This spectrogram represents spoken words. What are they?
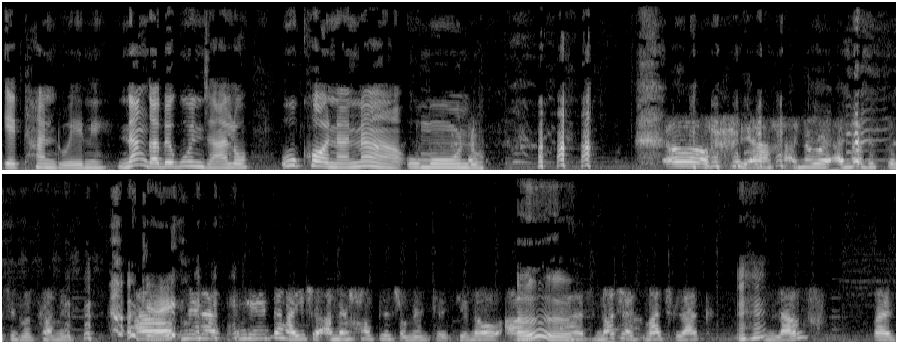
ethandweni. Nangabe kunjalo ukhona na umuntu oh yeah i know i know this question was coming. Okay. Uh, mina ngiyinto engayisho i'm a hopeless romantic you know? Um, oh. i have not had much luck mm -hmm. in love but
